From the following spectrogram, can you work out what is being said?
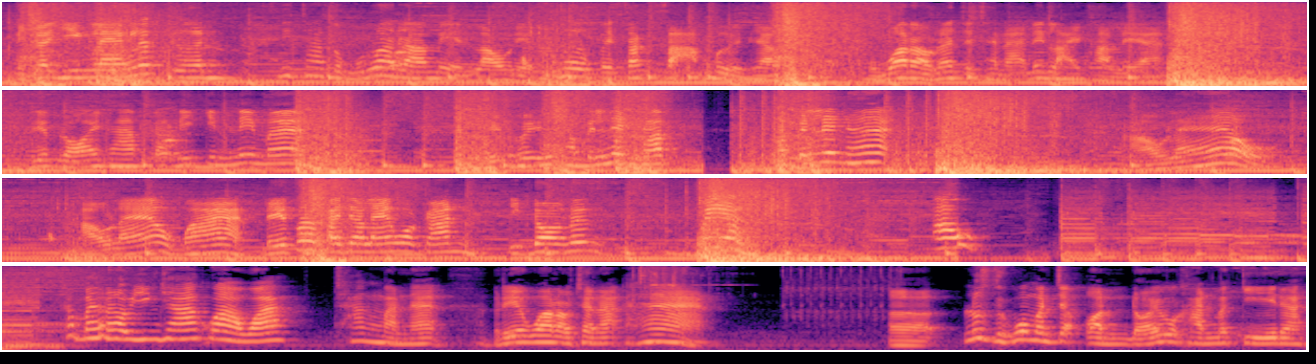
นี่ก็ยิงแรงเหลือเกิน นี่ถ้าสมมุติว่าดาเมจเราเนี่ยเพิ่มไปสักสามหมื่นครับ ผมว่าเราน่าจะชนะได้หลายคันเลยฮะ เรียบร้อยครับกันนี้กินนิ่มมาเฮ้ยเฮ้ยทำเป็นเล่นครับทำเป็นเล่นฮะ เอาแล้ว เอาแล้วมา เลเซอร์ใครจะแรงกว่ากัน อีกดอกนึงเปี้ยง เอาทำ ไมเรายิงช้ากว่าวะ ช่างมันฮะเรียกว่าเราชนะ5เอ่อ รู้สึกว่ามันจะอ่อนด้อยกว่าคันเมื่อกี้นะ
